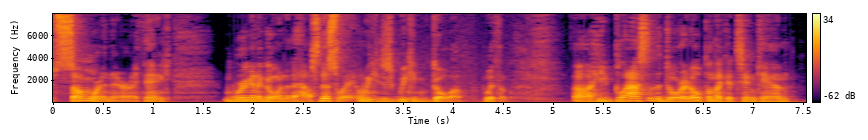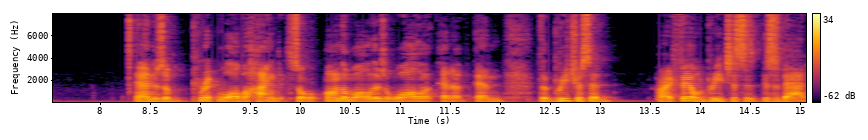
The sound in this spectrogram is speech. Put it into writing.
somewhere in there, I think. we're gonna go into the house this way, and we can just we can go up with him. Uh, he blasted the door. It opened like a tin can, and there's a brick wall behind it. So on the wall, there's a wall, and a, and the breacher said, "All right, failed breach. This is this is bad."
